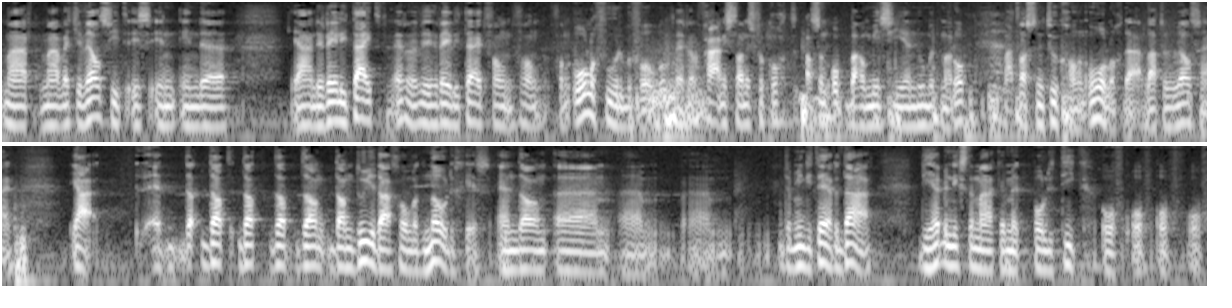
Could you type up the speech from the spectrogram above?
Maar, maar wat je wel ziet is in, in de, ja, de realiteit, de realiteit van, van, van oorlog voeren bijvoorbeeld. Afghanistan is verkocht als een opbouwmissie en noem het maar op. Maar het was natuurlijk gewoon oorlog daar, laten we wel zijn. Ja, dat, dat, dat, dat, dan, dan doe je daar gewoon wat nodig is. En dan um, um, um, de militairen daar, die hebben niks te maken met politiek of, of, of, of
